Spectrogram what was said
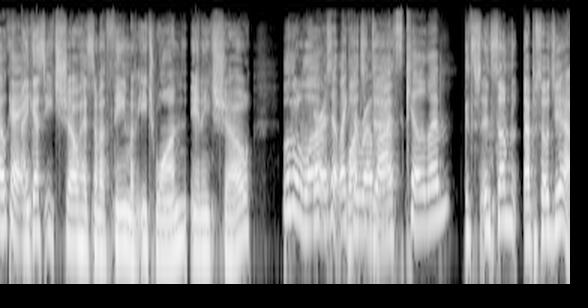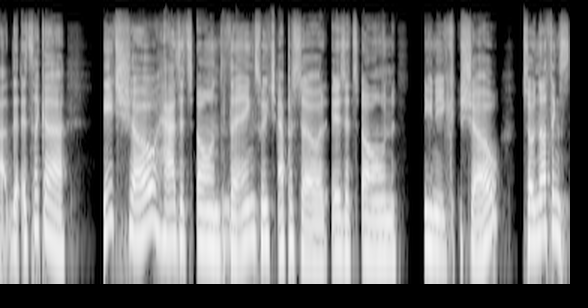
Okay. I guess each show has some a theme of each one in each show. A little bit of love, or is it like the robots kill them? It's in some episodes yeah it's like a each show has its own thing so each episode is its own unique show so nothing's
